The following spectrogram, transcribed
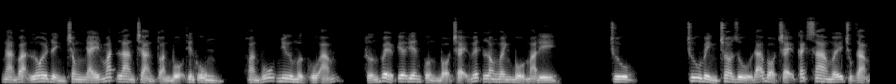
ngàn vạn lôi đỉnh trong nháy mắt lan tràn toàn bộ thiên cung, hoàn vũ như mực cú ám, hướng về kia điên cuồng bỏ chạy huyết long oanh bổ mà đi. Chu chu bình cho dù đã bỏ chạy cách xa mấy chục dặm,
